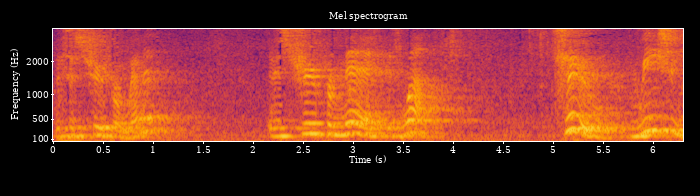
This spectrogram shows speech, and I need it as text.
This is true for women, it is true for men as well. Two, we should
